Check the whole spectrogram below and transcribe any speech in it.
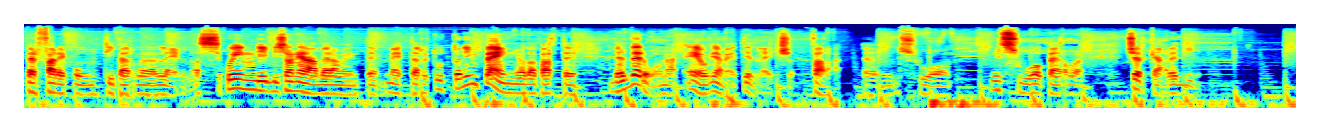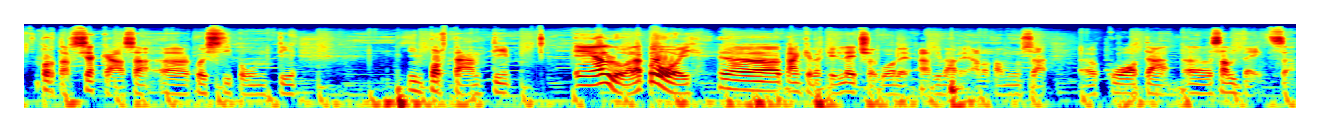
per fare punti per l'Ellas. Quindi bisognerà veramente mettere tutto l'impegno da parte del Verona e ovviamente il Lecce farà uh, il, suo, il, suo, per cercare di portarsi a casa uh, questi punti importanti e allora, poi, eh, anche perché il Lecce vuole arrivare alla famosa eh, quota eh, salvezza.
